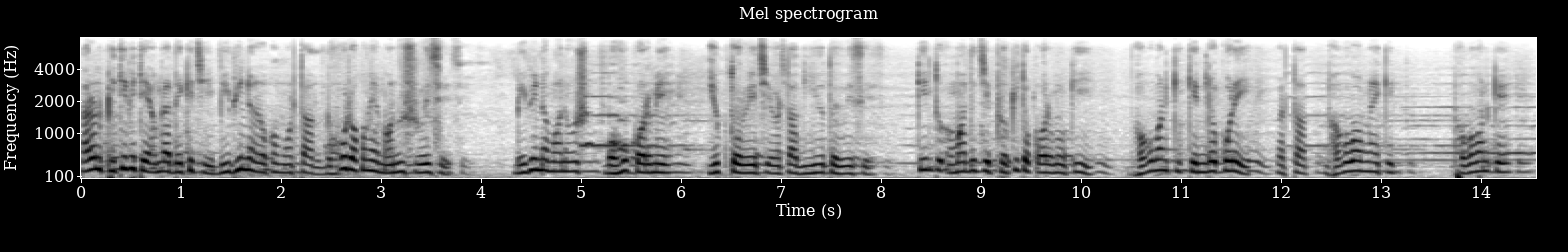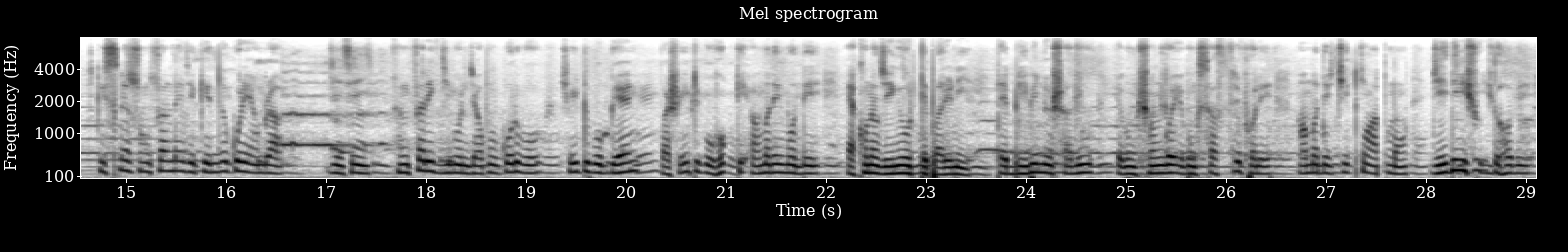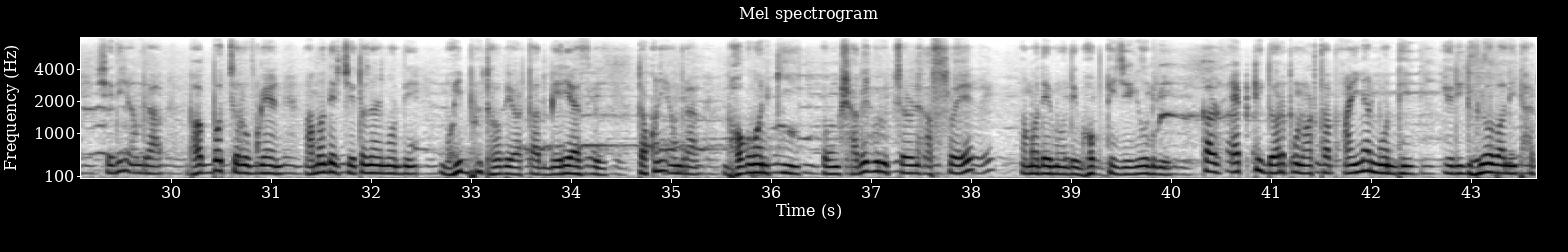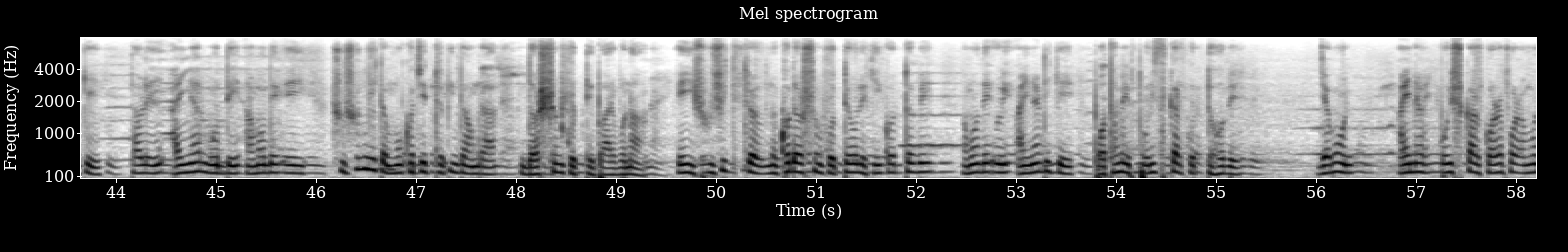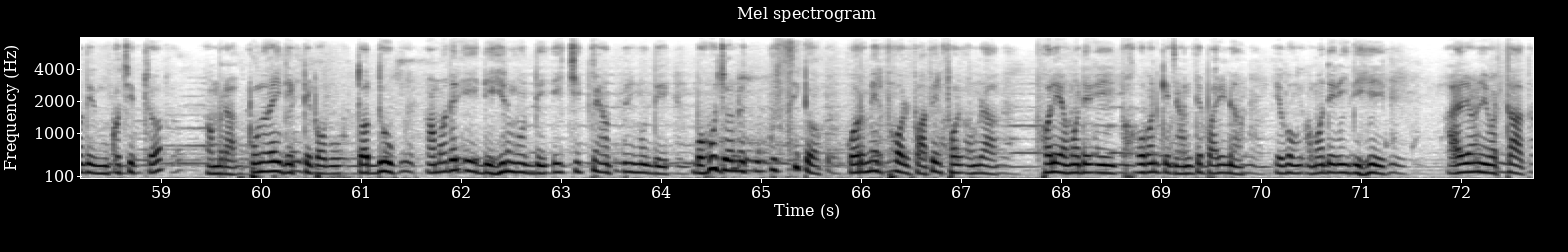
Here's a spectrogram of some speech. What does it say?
কারণ পৃথিবীতে আমরা দেখেছি বিভিন্ন রকম, অর্থাৎ বহু রকমের মানুষ রয়েছে। বিভিন্ন মানুষ বহু কর্মে যুক্ত রয়েছে, অর্থাৎ নিহত রয়েছে কিন্তু আমাদের যে প্রকৃত কর্ম কি? ভগবানকে কেন্দ্র করে অর্থাৎ ভগবানকে ভগবানকে কৃষ্ণের সংসার নিয়ে যে কেন্দ্র করে আমরা যে সেই সাংসারিক জীবন যাপন করব, সেইটুকু জ্ঞান বা সেইটুকু ভক্তি আমাদের মধ্যে এখনও জেগে উঠতে পারেনি। তাই বিভিন্ন সাধু এবং সঙ্গ এবং শাস্ত্রের ফলে আমাদের চিত্ত আত্মা যেদিনই শুদ্ধ হবে সেদিন আমরা ভাগবত স্বরূপ জ্ঞান আমাদের চেতনার মধ্যে বহির্ভূত হবে, অর্থাৎ বেড়ে আসবে। তখনই আমরা ভগবান কি এবং সাধুগুরুর চরণে আশ্রয়ে আমাদের মধ্যে ভক্তি জেগে উঠবে। কারণ একটি দর্পণ অর্থাৎ আয়নার মধ্যে যদি ধুলোবালি থাকে, তাহলে এই আয়নার মধ্যে আমাদের এই সুসজ্জিত মুখচিত্র কিন্তু আমরা দর্শন করতে পারব না। এই সুসজ্জিত মুখ দর্শন করতে হলে কি করতে হবে? আমাদের ওই আয়নাটিকে প্রথমে পরিষ্কার করতে হবে। যেমন আয়না পরিষ্কার করার পর আমাদের মুখচিত্র আমরা পুনরায় দেখতে পাবো। তদ্রূপ আমাদের এই দেহের মধ্যে, এই চিত্রে আত্মের মধ্যে বহু জন্মের কুকুৎসিত কর্মের ফল, পাপের ফল আমরা ফলে আমাদের এই ভগবানকে জানতে পারি না এবং আমাদের এই দেহে আয়োজনে অর্থাৎ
